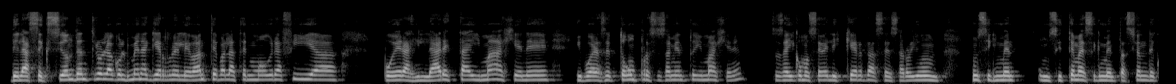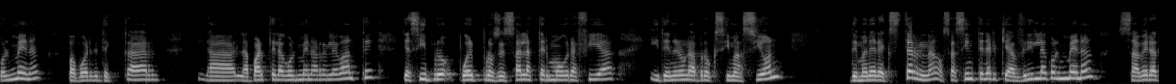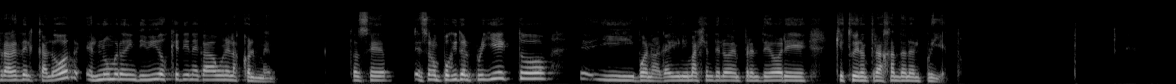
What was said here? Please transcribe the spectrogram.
de la sección dentro de la colmena que es relevante para la termografía, poder aislar estas imágenes y poder hacer todo un procesamiento de imágenes. Entonces ahí como se ve a la izquierda se desarrolló un, un, segment, un sistema de segmentación de colmena para poder detectar la, la, parte de la colmena relevante y así pro, poder procesar las termografías y tener una aproximación de manera externa, o sea, sin tener que abrir la colmena, saber a través del calor el número de individuos que tiene cada una de las colmenas. Entonces, eso era un poquito el proyecto eh, y bueno, acá hay una imagen de los emprendedores que estuvieron trabajando en el proyecto.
